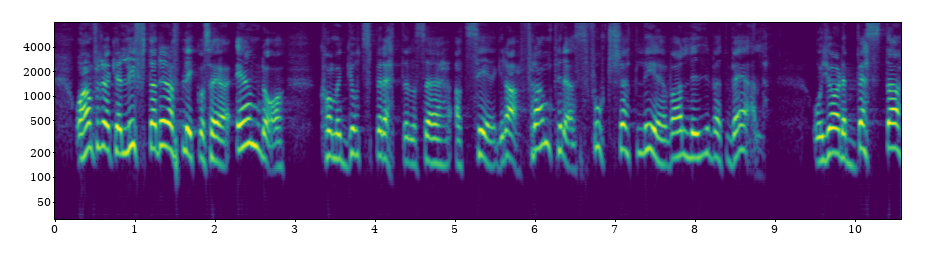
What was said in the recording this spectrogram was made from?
Och han försöker lyfta deras blick och säga, en dag kommer Guds berättelse att segra. Fram till dess, fortsätt leva livet väl och gör det bästa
